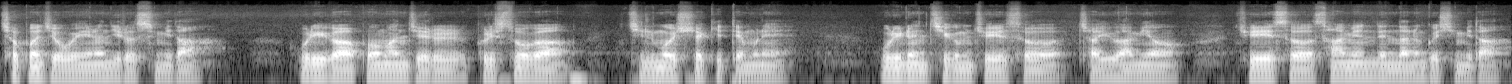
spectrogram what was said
첫 번째 오해는 이렇습니다. 우리가 범한 죄를 그리스도가 짊어지셨기 때문에 우리는 지금 죄에서 자유하며 죄에서 사면된다는 것입니다.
